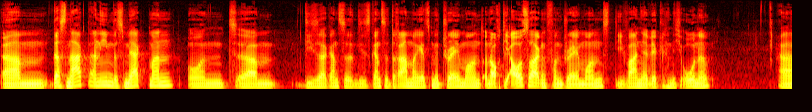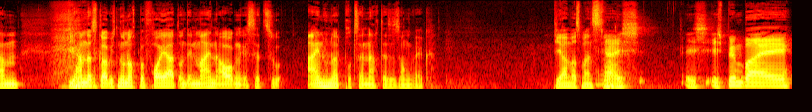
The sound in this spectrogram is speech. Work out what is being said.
Ähm, das nagt an ihm, das merkt man. Und ähm, dieser ganze, dieses ganze Drama jetzt mit Draymond und auch die Aussagen von Draymond, die waren ja wirklich nicht ohne. Ähm, die haben das, glaube ich, nur noch befeuert und in meinen Augen ist er zu 100% nach der Saison weg. Björn, was meinst du? Ja, ich, ich, ich bin bei,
